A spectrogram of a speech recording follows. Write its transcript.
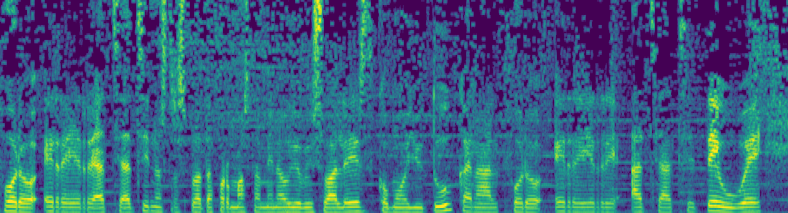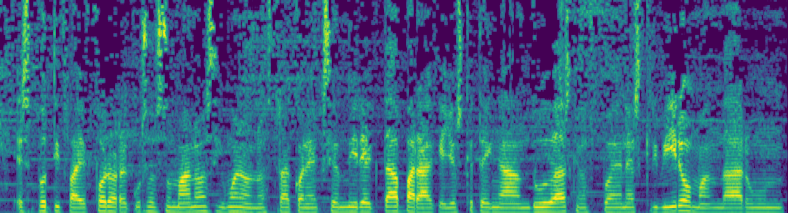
Foro RRHH y nuestras plataformas también audiovisuales como YouTube, canal Foro RRHH TV, Spotify Foro Recursos Humanos y bueno, nuestra conexión directa para aquellos que tengan dudas que nos pueden escribir o mandar un,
